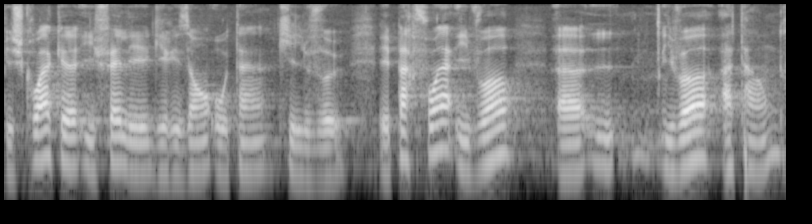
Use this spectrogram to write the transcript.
Puis je crois qu'il fait les guérisons autant qu'il veut. Et parfois, il va, euh, il va attendre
